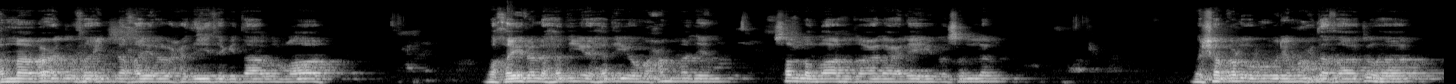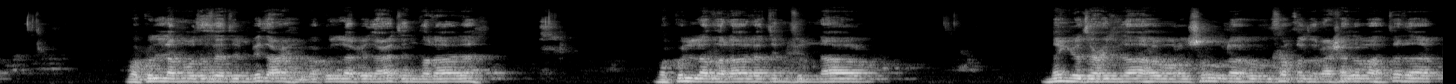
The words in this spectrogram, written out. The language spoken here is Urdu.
أما بعد، فإن خير الحديث كتاب الله، وخير الهدي هدي محمد صلى الله تعالى عليه وسلم، وشر الأمور محدثاتها، وكل محدثة بدعة، وكل بدعة ضلالة، وكل ضلالة في النار. من يطع الله ورسوله فقد رشد واهتدى.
